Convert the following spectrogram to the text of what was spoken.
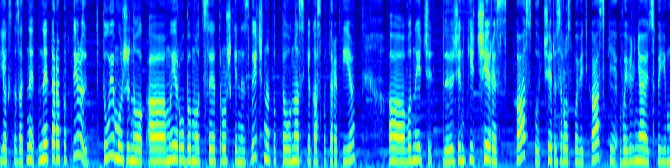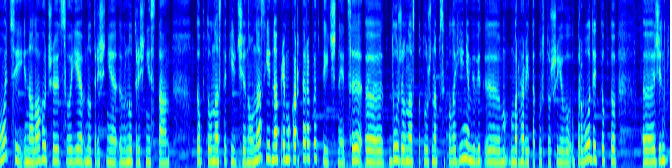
як сказати, не, не терапевтуємо жінок, а ми робимо це трошки незвично. Тобто, у нас є каскотерапія. А вони е, жінки через казку, через розповідь казки вивільняють свої емоції і налагоджують своє внутрішнє внутрішній стан. Тобто, у нас таким чином, у нас є напрямок арт-терапевтичний. Це е, дуже у нас потужна психологиня е, Маргарита Кустошиєва проводить. Тобто, е, жінки,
